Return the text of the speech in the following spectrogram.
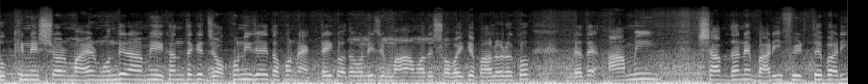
দক্ষিণেশ্বর মায়ের মন্দির। আমি এখান থেকে যখনই যাই তখন একটাই কথা বলি যে, মা, আমাদের সবাইকে ভালো রেখো, যাতে আমি সাবধানে বাড়ি ফিরতে পারি।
